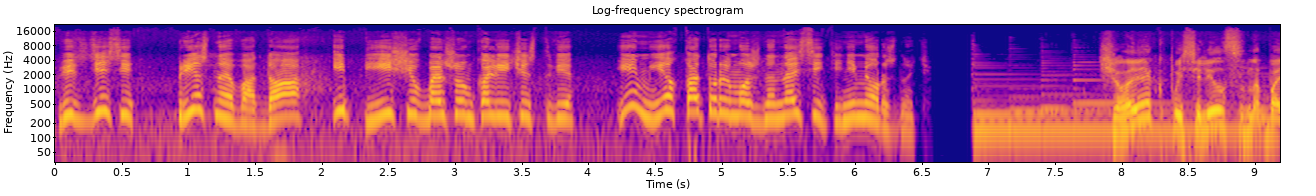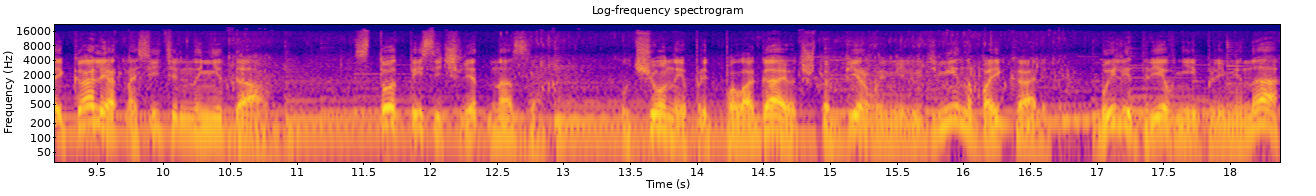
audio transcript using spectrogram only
Ведь здесь и пресная вода, и пища в большом количестве, и мех, который можно носить и не мерзнуть. Человек поселился на Байкале относительно недавно, 100 тысяч лет назад. Ученые предполагают, что первыми людьми на Байкале были древние племена,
